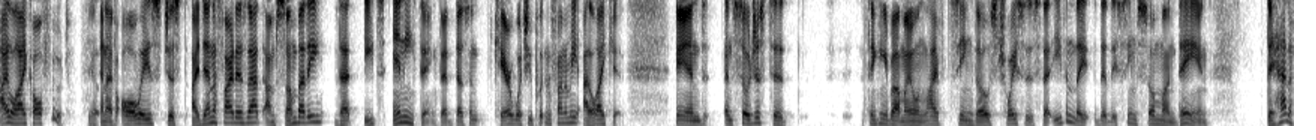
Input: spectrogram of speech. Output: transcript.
I like all food. Yep. And I've always just identified as that. I'm somebody that eats anything that doesn't care what you put in front of me. I like it. And and so just to thinking about my own life, seeing those choices that even they that they seem so mundane, they had a,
